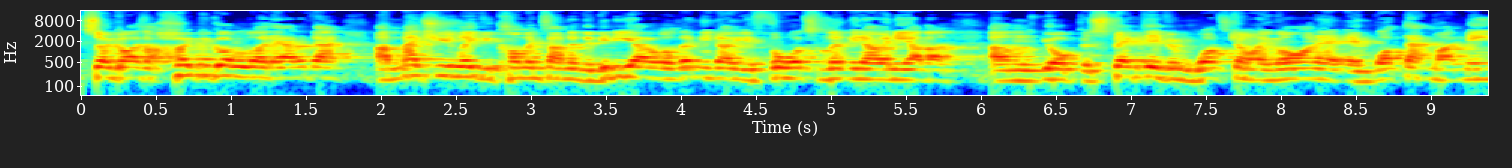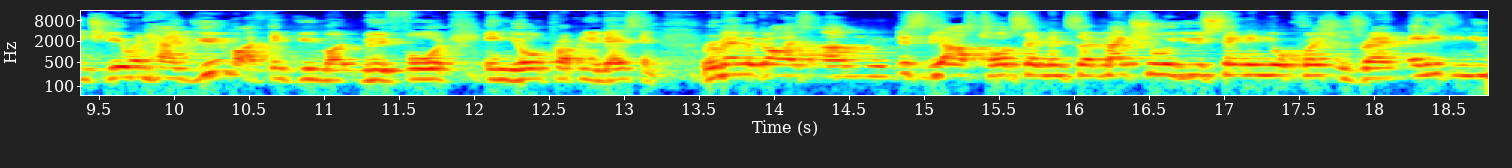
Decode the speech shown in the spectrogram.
So, guys, I hope you got a lot out of that. Um, make sure you leave your comments under the video or let me know your thoughts and let me know any other, um, your perspective and what's going on and, and what that might mean to you and how you might think you might move forward in your property investing. Remember, guys, um, this is the Ask Todd segment, so make sure you send in your questions around anything you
